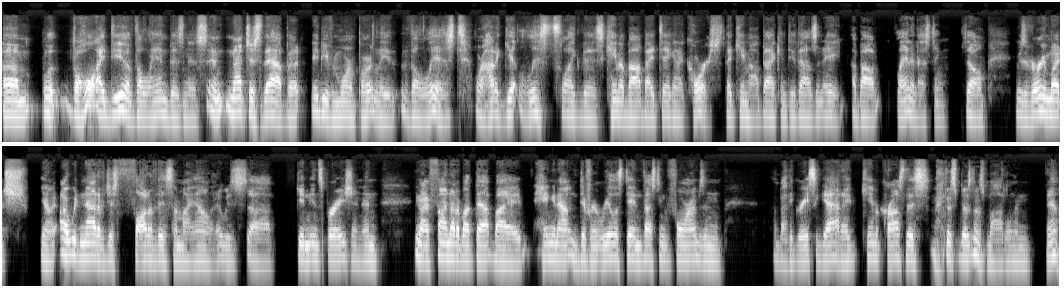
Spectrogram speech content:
Um, well, the whole idea of the land business, and not just that, but maybe even more importantly, the list or how to get lists like this came about by taking a course that came out back in 2008 about land investing. So it was very much, you know, I would not have just thought of this on my own. It was uh, getting inspiration. And, you know, I found out about that by hanging out in different real estate investing forums and by the grace of God, I came across this this business model, and yeah,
